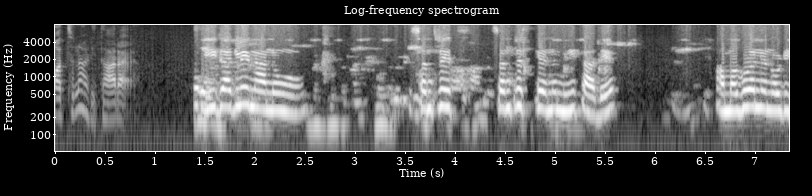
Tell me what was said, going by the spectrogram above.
ಮಾತನಾಡಿದ್ದಾರೆ. ಈಗಾಗಲೇ ನಾನು ಸಂತ್ರ ಸಂತ್ರಸ್ತೆಯನ್ನು ಮೀಟ್ ಆದೆ ಆ ಮಗುವನ್ನು ನೋಡಿ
